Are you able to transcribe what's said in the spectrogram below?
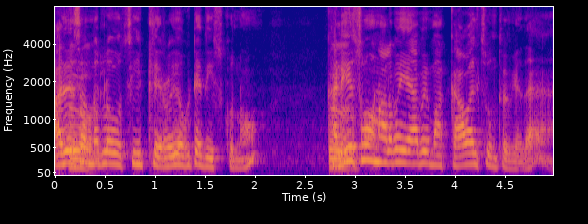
అదే సందర్భంలో సీట్లు ఇరవై ఒకటే తీసుకున్నాం. కనీసం నలభై యాభై మాకు కావాల్సి ఉంటుంది కదా.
